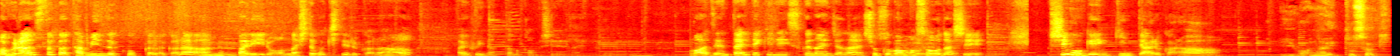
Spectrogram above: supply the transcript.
まあ、フランスとか多民族国家だから、うん。やっぱりいろんな人が来てるからああいう風になったのかもしれない。うん。まあ全体的に少ないんじゃない？職場もそうだし死後現金ってあるから、言わないとさき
